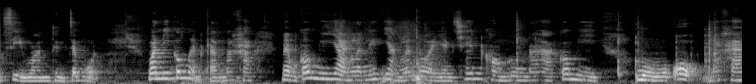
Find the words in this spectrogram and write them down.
3-4 วันถึงจะหมด วันนี้ก็เหมือนกันนะคะแหม่มก็มีอย่างละนิดอย่างละหน่อยอย่างเช่นของลุงนะคะ ก็มีหมูอบนะคะ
